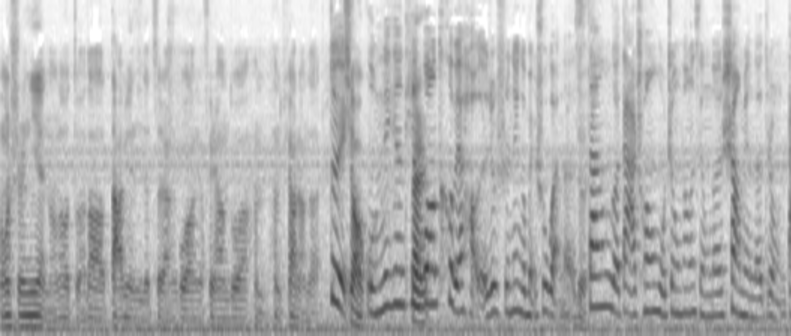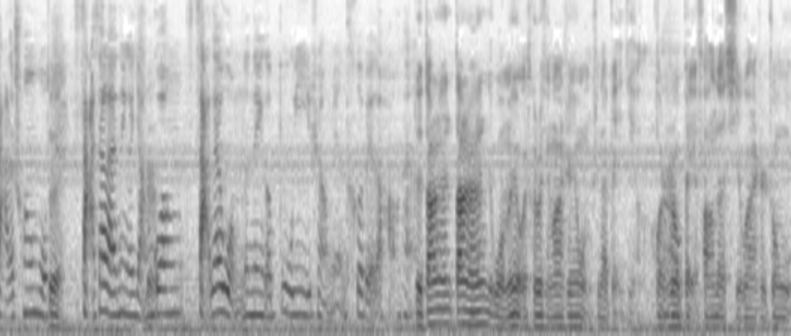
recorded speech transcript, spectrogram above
同时，你也能够得到大面积的自然光，有非常多很很漂亮的效果。我们那天天光特别好的就是那个美术馆的三个大窗户，正方形的上面的这种大的窗户，对洒下来那个阳光洒在我们的那个布艺上面，特别的好看。对，当然当然，我们有个特殊情况，是因为我们是在北京，或者说北方的习惯是中午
